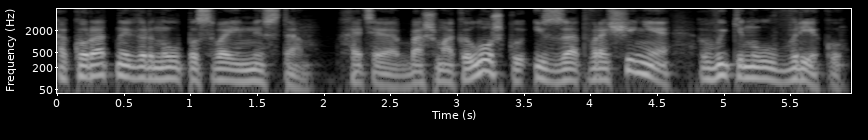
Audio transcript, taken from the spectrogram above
аккуратно вернул по своим местам, хотя башмак и ложку из-за отвращения выкинул в реку.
